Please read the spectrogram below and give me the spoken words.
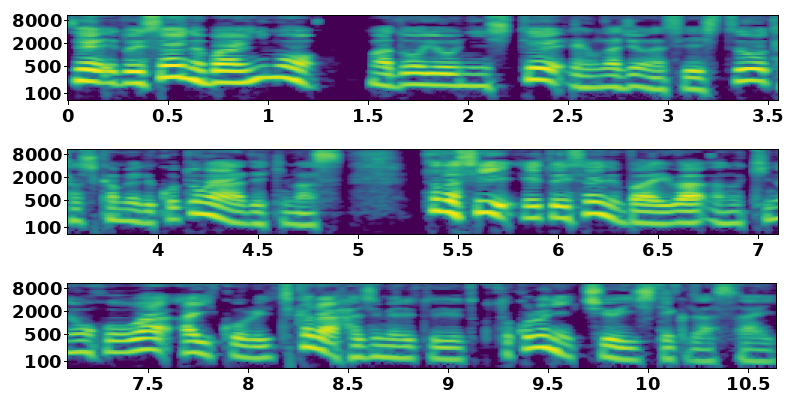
で、えっと、SI の場合にも、まあ、同様にして同じような性質を確かめることができます。ただし、えっと、SI の場合はあの機能法は i イコール1から始めるというところに注意してください。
